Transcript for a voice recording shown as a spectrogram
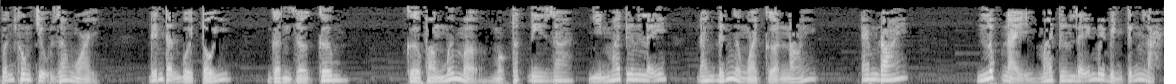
vẫn không chịu ra ngoài. Đến tận buổi tối, gần giờ cơm, cửa phòng mới mở, mộc thất đi ra, nhìn Mai Tư Lễ đang đứng ở ngoài cửa nói, em đói. Lúc này Mai Tư Lễ mới bình tĩnh lại.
